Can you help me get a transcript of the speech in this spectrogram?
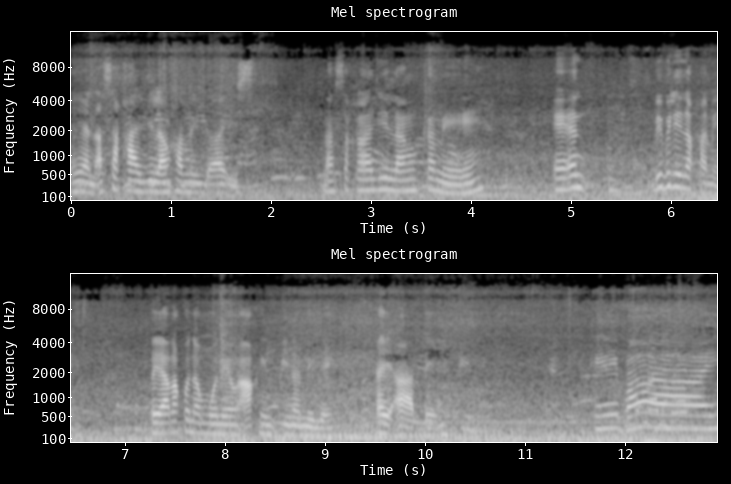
Ayan, nasa kali lang kami guys. Nasa kali lang kami. And bibili na kami. Bayaran ko na muna yung aking pinamili kay ate. Okay, bye!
